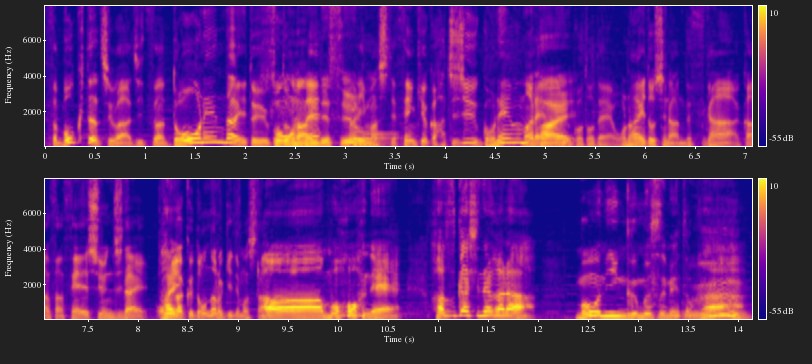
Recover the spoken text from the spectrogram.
さあ僕たちは実は同年代ということがねありまして1985年生まれとはいいうことで、同い年なんですが菅さん青春時代はい。音楽どんなの聴いてました、ああもうね恥ずかしながらモーニング娘。とか、うん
